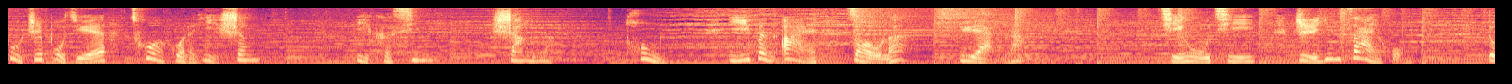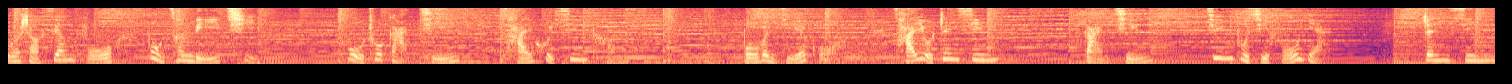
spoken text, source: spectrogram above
不知不觉错过了一生，一颗心伤了，痛了，一份爱走了，远了。情无期，只因在乎。多少相扶不曾离弃，付出感情才会心疼。不问结果，才有真心。感情经不起敷衍，真心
